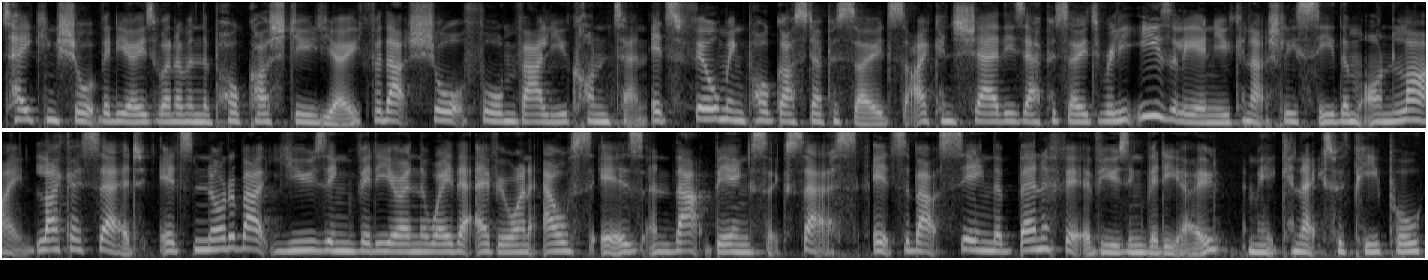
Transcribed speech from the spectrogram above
taking short videos when I'm in the podcast studio for that short form value content. It's filming podcast episodes so I can share these episodes really easily and you can actually see them online. Like I said, it's not about using video in the way that everyone else is and that being success. It's about seeing the benefit of using video. I mean, it connects with people,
